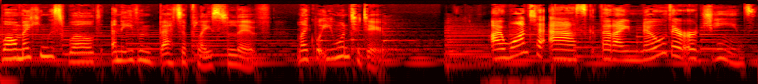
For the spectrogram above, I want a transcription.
while making this world an even better place to live, like what you want to do. I want to ask that I know there are genes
